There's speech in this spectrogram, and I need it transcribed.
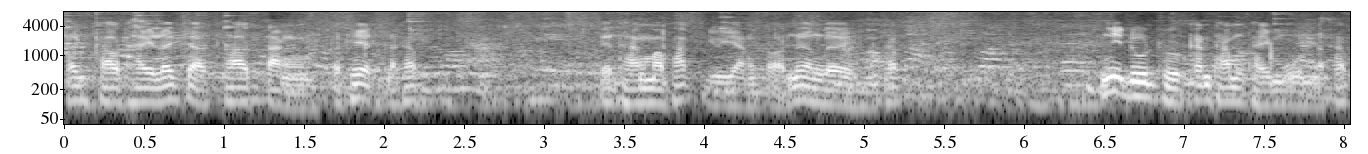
ทั้งชาวไทยและจากชาวต่างประเทศนะครับ เดินทางมาพักอยู่อย่างต่อเนื่องเลยนะครับ นี่ดูสูตรการทำไข่มูลนะครับ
